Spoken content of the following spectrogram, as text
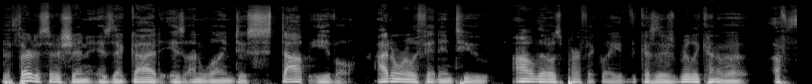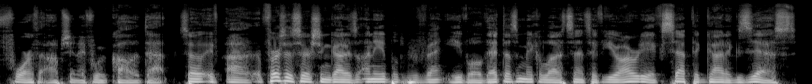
the third assertion is that God is unwilling to stop evil. I don't really fit into all those perfectly because there's really kind of a, a fourth option, if we would call it that. So if uh, first assertion, God is unable to prevent evil, that doesn't make a lot of sense. If you already accept that God exists,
